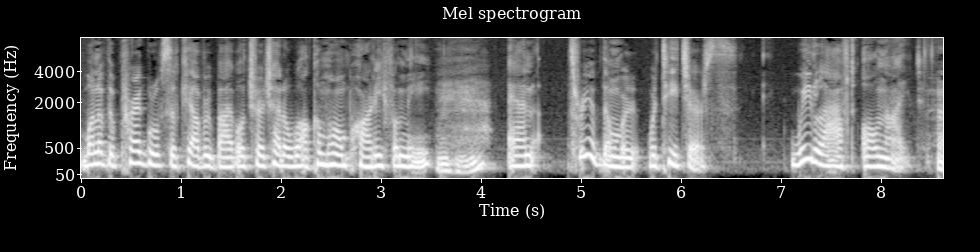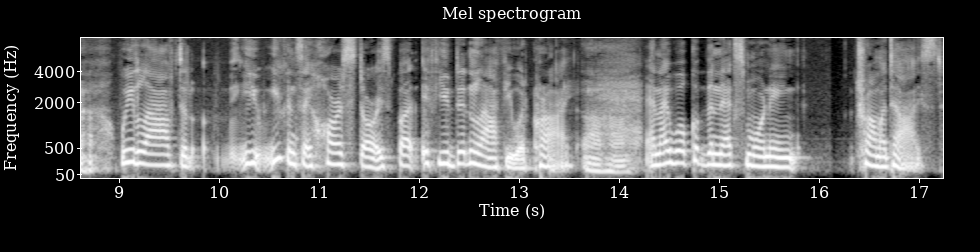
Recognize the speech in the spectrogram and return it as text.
one of the prayer groups of Calvary Bible Church had a welcome home party for me, mm-hmm. and three of them were, were teachers. We laughed all night. we laughed at you. You can say horror stories, but if you didn't laugh, you would cry. Uh-huh. And I woke up the next morning traumatized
